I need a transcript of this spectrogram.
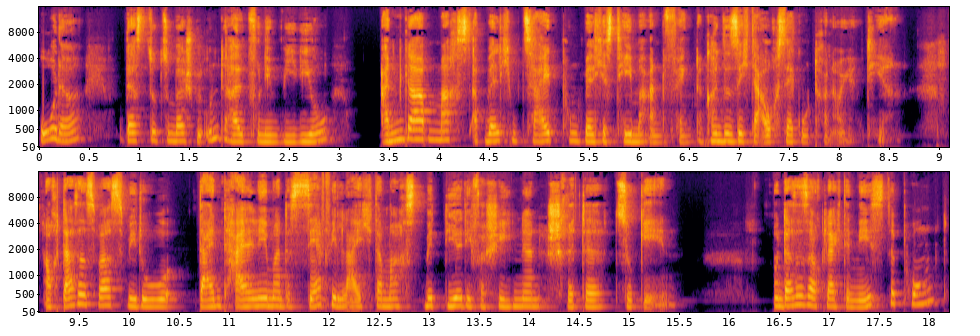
oder dass du zum Beispiel unterhalb von dem Video Angaben machst, ab welchem Zeitpunkt welches Thema anfängt. Dann können sie sich da auch sehr gut dran orientieren. Auch das ist was, wie du deinen Teilnehmern das sehr viel leichter machst, mit dir die verschiedenen Schritte zu gehen. Und das ist auch gleich der nächste Punkt.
